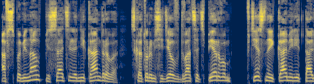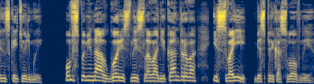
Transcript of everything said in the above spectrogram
а вспоминал писателя Никандрова, с которым сидел в двадцать первом в тесной камере таллинской тюрьмы. Он вспоминал горестные слова Никандрова и свои беспрекословные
